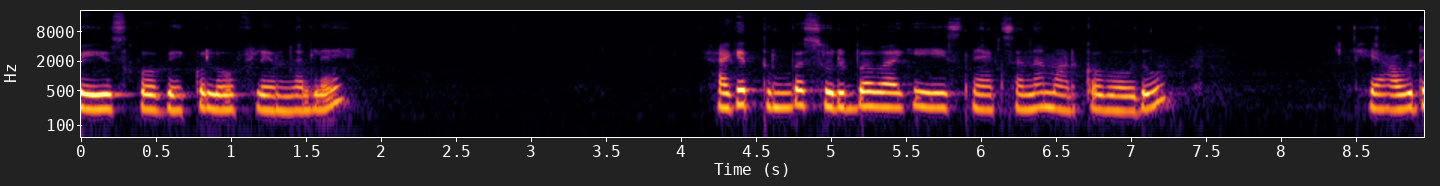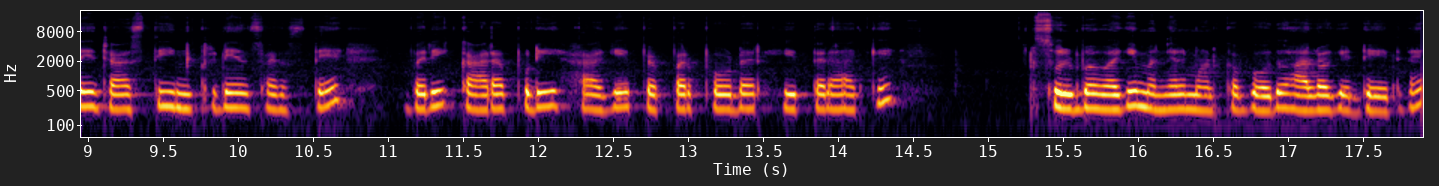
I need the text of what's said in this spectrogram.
ಬೇಯಿಸ್ಕೋಬೇಕು ಲೋ ಫ್ಲೇಮ್ನಲ್ಲೇ. ಹಾಗೆ ತುಂಬ ಸುಲಭವಾಗಿ ಈ ಸ್ನ್ಯಾಕ್ಸನ್ನು ಮಾಡ್ಕೋಬೋದು. ಯಾವುದೇ ಜಾಸ್ತಿ ಇನ್ಗ್ರೀಡಿಯೆಂಟ್ಸ್ ಅಷ್ಟೇ. ಬರೀ ಖಾರ ಪುಡಿ ಹಾಗೆ ಪೆಪ್ಪರ್ ಪೌಡರ್ ಈ ಥರ ಹಾಕಿ ಸುಲಭವಾಗಿ ಮನೇಲಿ ಮಾಡ್ಕೋಬೋದು. ಆಲೂಗೆಡ್ಡೆ ಇದ್ದರೆ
